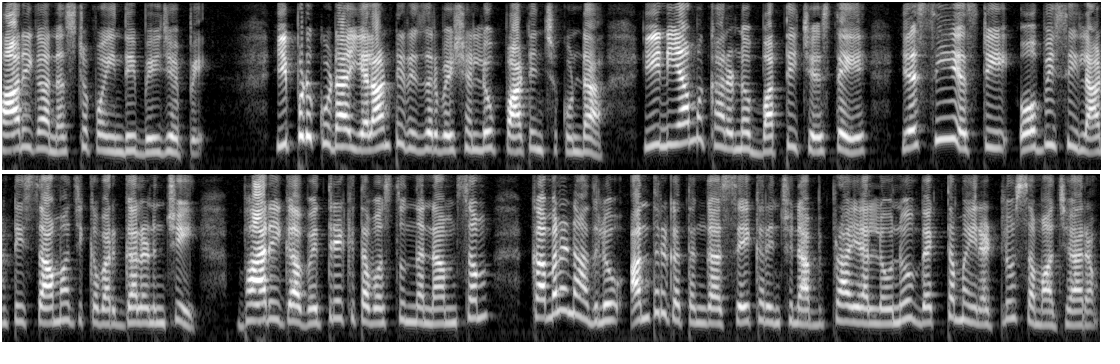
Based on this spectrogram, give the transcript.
భారీగా నష్టపోయింది బీజేపీ. ఇప్పుడు కూడా ఎలాంటి రిజర్వేషన్లు పాటించకుండా ఈ నియామకాలను భర్తీ చేస్తే ఎస్సీ ఎస్టీ ఓబీసీ లాంటి సామాజిక వర్గాల నుంచి భారీగా వ్యతిరేకత వస్తుందన్న అంశం కమలనాథులు అంతర్గతంగా సేకరించిన అభిప్రాయాల్లోనూ వ్యక్తమైనట్లు సమాచారం.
